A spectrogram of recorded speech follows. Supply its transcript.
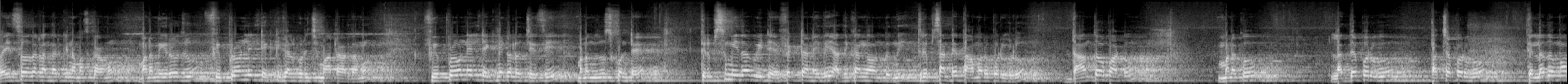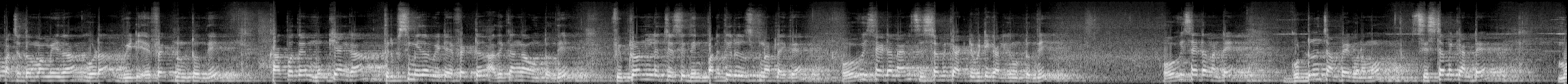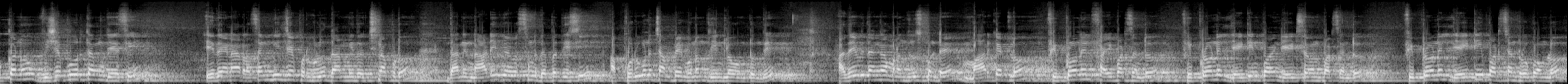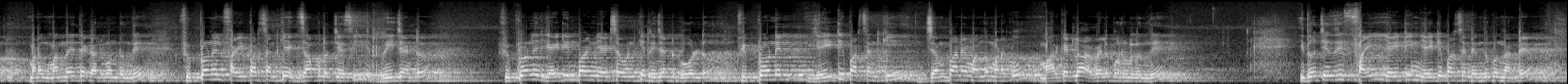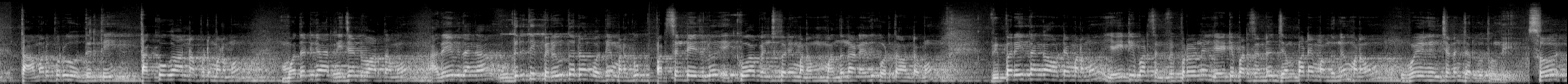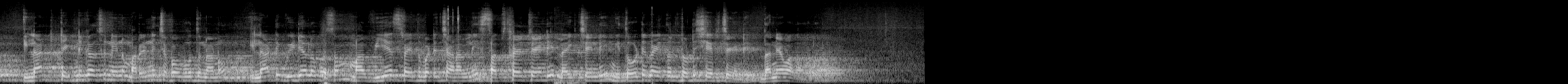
రైతు సోదరులందరికీ నమస్కారం మనం ఈరోజు ఫిప్రోనిల్ టెక్నికల్ గురించి మాట్లాడదాము. ఫిప్రోనిల్ టెక్నికల్ వచ్చేసి మనం చూసుకుంటే త్రిప్స్ మీద వీటి ఎఫెక్ట్ అనేది అధికంగా ఉంటుంది. త్రిప్స్ అంటే తామర పురుగులు. దాంతోపాటు మనకు లద్దె పురుగు పచ్చ పురుగు తెల్లదోమ పచ్చదోమ మీద కూడా వీటి ఎఫెక్ట్ ఉంటుంది. కాకపోతే ముఖ్యంగా త్రిప్స్ మీద వీటి ఎఫెక్ట్ అధికంగా ఉంటుంది. ఫిప్రోనిల్ వచ్చేసి దీని పనితీరు చూసుకున్నట్లయితే ఓవిసైడల్ అండ్ సిస్టమిక్ యాక్టివిటీ కలిగి ఉంటుంది. ఓవిసైటల్ అంటే గుడ్డును చంపే గుణము సిస్టమిక్ అంటే ముక్కను విషపూరితం చేసి ఏదైనా రసం పీల్చే పురుగులు దాని మీద వచ్చినప్పుడు దాని నాడీ వ్యవస్థను దెబ్బతీసి ఆ పురుగును చంపే గుణం దీంట్లో ఉంటుంది. అదేవిధంగా మనం చూసుకుంటే మార్కెట్లో fipronil five percent fipronil eighteen point eight seven percent fipronil eighty percent రూపంలో మనకు మందైతే కలిగి ఉంటుంది. ఫిప్రోనిల్ ఫైవ్ పర్సెంట్కి ఎగ్జాంపుల్ వచ్చేసి Regent. Fipronil eighteen point eight సెవెన్కి రిజెంట్ గోల్డ్. ఫిప్రోనిల్ ఎయిటీ పర్సెంట్కి జంప్ అనే మందు మనకు మార్కెట్లో అవైలబుల్ ఉంది. ఇది వచ్చేసి ఫైవ్ ఎయిటీన్ ఎయిటీ పర్సెంట్ ఎందుకు ఉందంటే తామర పురుగు ఉధృతి తక్కువగా ఉన్నప్పుడు మనము మొదటిగా రీజెంట్ వాడతాము. అదేవిధంగా ఉధృతి పెరుగుతున్న కొద్దీ మనకు పర్సంటేజ్లు ఎక్కువ పెంచుకొని మనం మందులు అనేది కొడుతూ ఉంటాము. విపరీతంగా ఉంటే మనము ఎయిటీ పర్సెంట్ ఫిబ్రవరి ఎయిటీ పర్సెంట్ జంప్ అనే మందుని మనం ఉపయోగించడం జరుగుతుంది. సో ఇలాంటి టెక్నికల్స్ నేను మరిన్ని చెప్పబోతున్నాను. ఇలాంటి వీడియోల కోసం మా విఎస్ రైతు బట్టి ఛానల్ని సబ్స్క్రైబ్ చేయండి లైక్ చేయండి మీ తోటి రైతులతోటి షేర్ చేయండి. ధన్యవాదములు.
